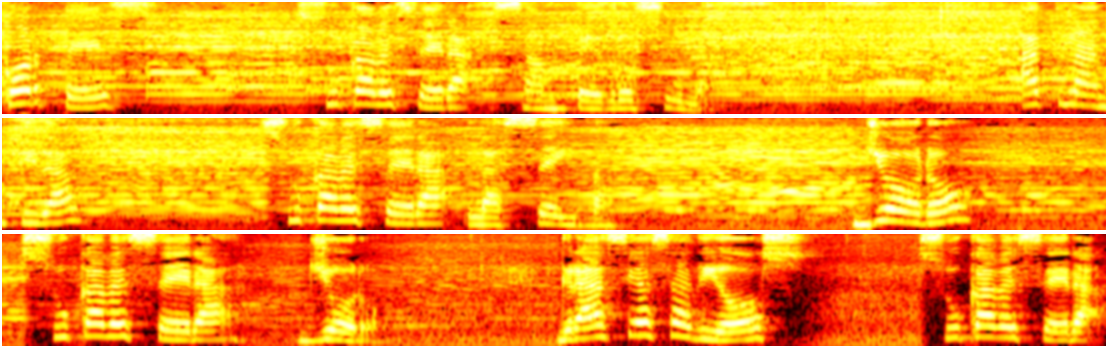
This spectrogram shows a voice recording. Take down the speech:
Cortés, su cabecera San Pedro Sula. Atlántida, su cabecera La Ceiba. Lloro, su cabecera Lloro. Gracias a Dios, su cabecera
